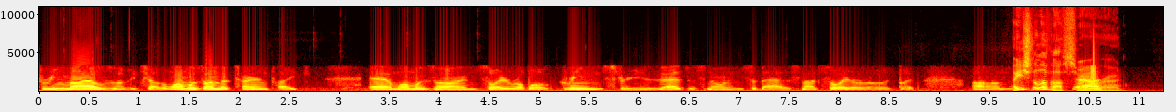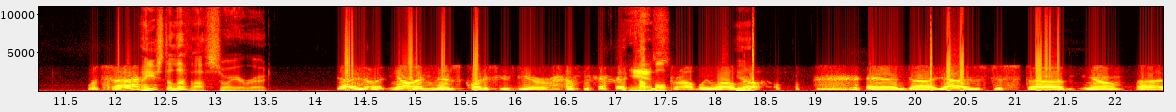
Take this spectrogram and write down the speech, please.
three miles of each other. One was on the Turnpike, and one was on Sawyer Road. Well, Green Street, as it's known in Sabattus, not Sawyer Road. But um, I used to live off Sawyer yeah. Road. What's that? I used to live off Sawyer Road. Yeah, uh, you know, and there's quite a few deer around there. Yes. You probably well Yeah. know. and uh, yeah, it was just uh, you know, uh,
